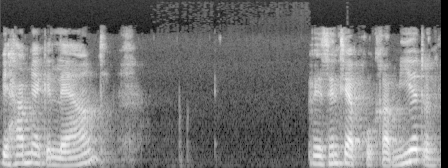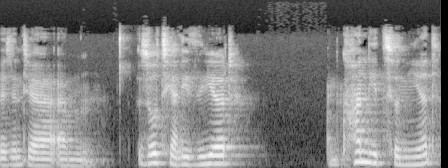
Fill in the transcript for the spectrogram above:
wir haben ja gelernt, wir sind ja programmiert und wir sind ja ähm, sozialisiert, ähm, konditioniert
